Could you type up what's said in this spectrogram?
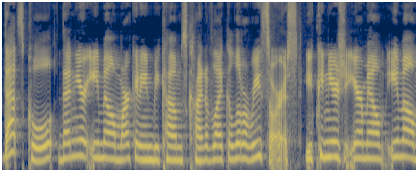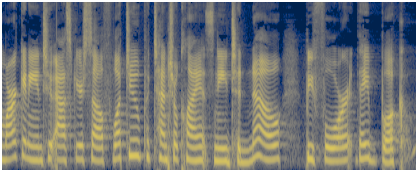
that's cool. Then your email marketing becomes kind of like a little resource. You can use your email, email marketing to ask yourself, what do potential clients need to know before they book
